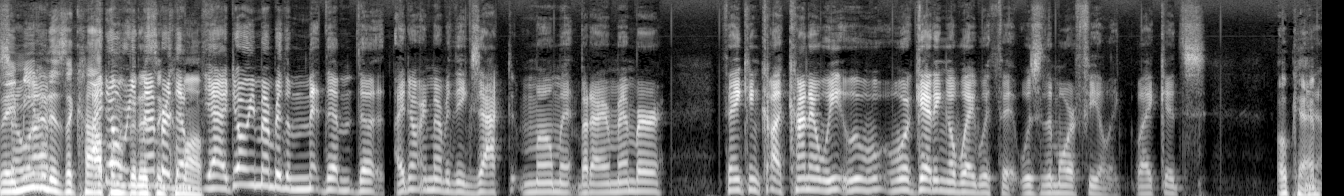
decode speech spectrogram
They So, mean uh, it as a I compliment, but it doesn't come the, off. Yeah, I don't remember the, the the I don't remember the exact moment, but I remember thinking kind of we, we we're getting away with it. Was the more feeling like it's Okay.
